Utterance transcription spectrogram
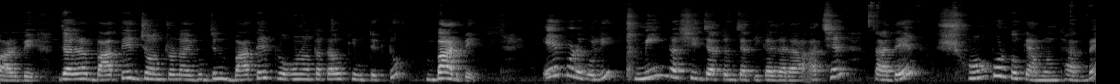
বাড়বে। যারা বাতের যন্ত্রণায় ভুগছেন, বাতের প্রবণতাটাও কিন্তু একটু বাড়বে। এরপরে বলি, মীন রাশির জাতক জাতিকা যারা আছেন, তাদের সম্পর্ক কেমন থাকবে?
